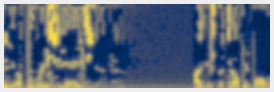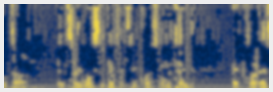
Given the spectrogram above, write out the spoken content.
the appreciation. I used to tell people all the time, they'd say, What's the difference in Clemson? Let me tell you. At, at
